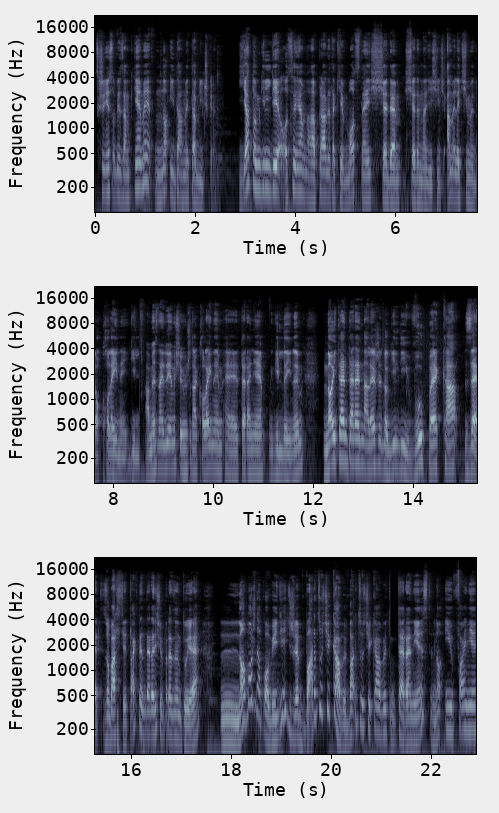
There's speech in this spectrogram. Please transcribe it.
Skrzynię sobie zamkniemy, no i damy tabliczkę. Ja tą gildię oceniam na naprawdę takie mocne 7, 7 na 10, a my lecimy do kolejnej gildii. A my znajdujemy się już na kolejnym e, terenie gildyjnym. No i ten teren należy do gildii WPKZ. Zobaczcie, tak ten teren się prezentuje. No, można powiedzieć, że bardzo ciekawy, bardzo ciekawy teren jest. No i fajnie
